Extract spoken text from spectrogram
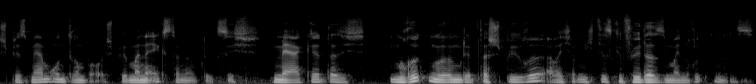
ich spüre es mehr im unteren Bauch, ich spüre meine externen Obliques. Ich merke, dass ich im Rücken irgendetwas spüre, aber ich habe nicht das Gefühl, dass es mein Rücken ist.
